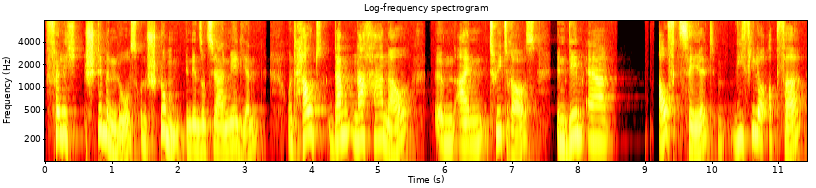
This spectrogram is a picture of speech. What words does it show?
völlig stimmenlos und stumm in den sozialen Medien und haut dann nach Hanau ähm, einen Tweet raus, in dem er aufzählt, wie viele Opfer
